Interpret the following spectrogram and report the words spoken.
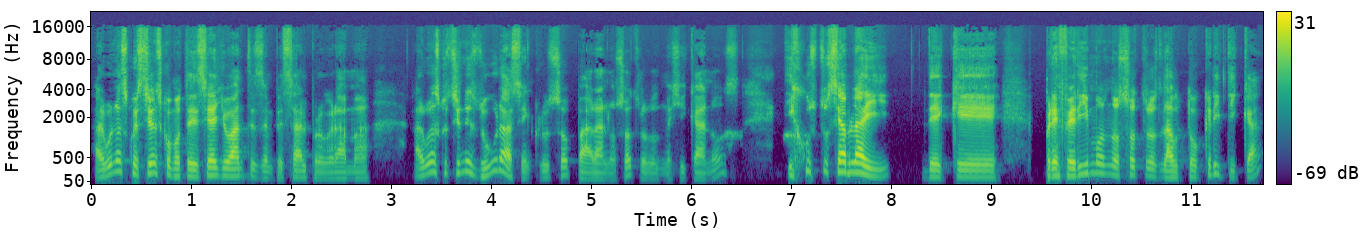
algunas cuestiones, como te decía yo antes de empezar el programa, algunas cuestiones duras incluso para nosotros los mexicanos. Y justo se habla ahí de que preferimos nosotros la autocrítica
